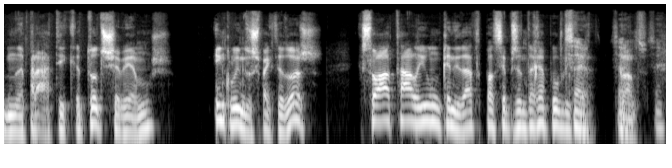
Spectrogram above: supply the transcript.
na prática, todos sabemos, incluindo os espectadores, que só está ali um candidato que pode ser Presidente da República. Certo, Pronto. Certo,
